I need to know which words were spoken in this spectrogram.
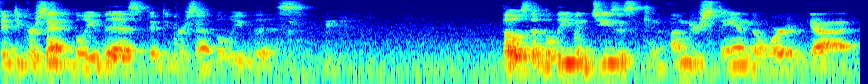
50% believe this, 50% believe this. Those that believe in Jesus can understand the Word of God,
